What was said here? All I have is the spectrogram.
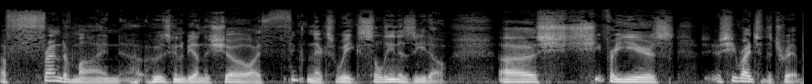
a friend of mine uh, who's going to be on the show, I think next week, Selena Zito. Uh, she for years she writes for the Trib.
